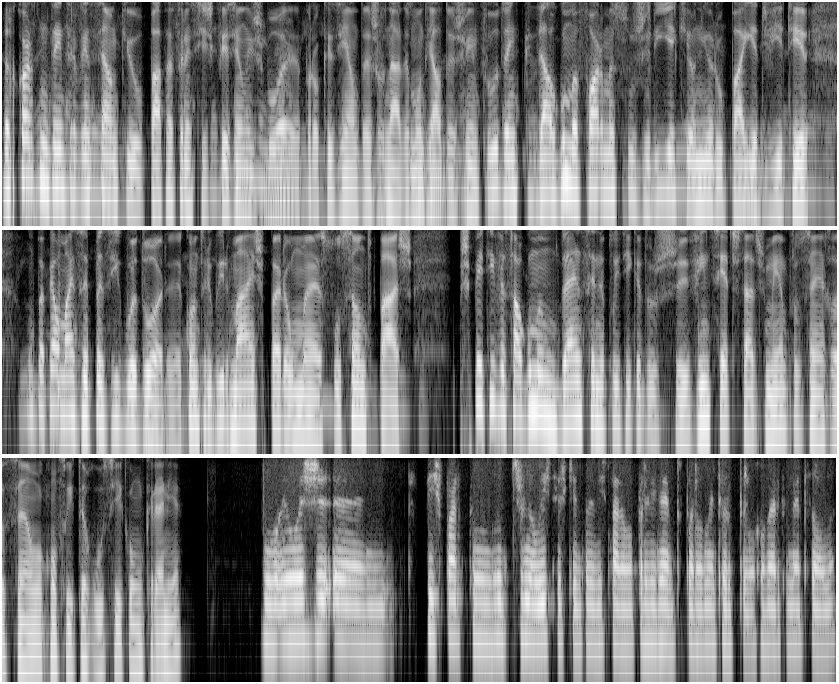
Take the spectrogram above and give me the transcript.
Recordo-me da intervenção que o Papa Francisco fez em Lisboa por ocasião da Jornada Mundial da Juventude, em que de alguma forma sugeria que a União Europeia devia ter um papel mais apaziguador, contribuir mais para uma solução de paz. Perspectiva-se alguma mudança na política dos 27 Estados-membros em relação ao conflito da Rússia com a Ucrânia? Bom, eu hoje uh, fiz parte de um grupo de jornalistas que entrevistaram a Presidente do Parlamento Europeu, Roberta Metsola,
